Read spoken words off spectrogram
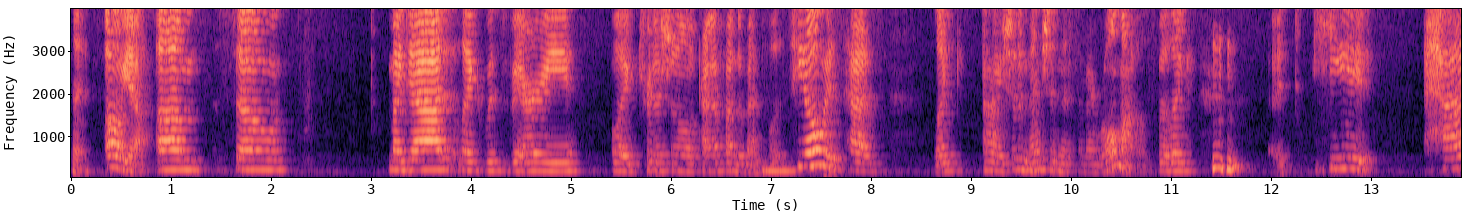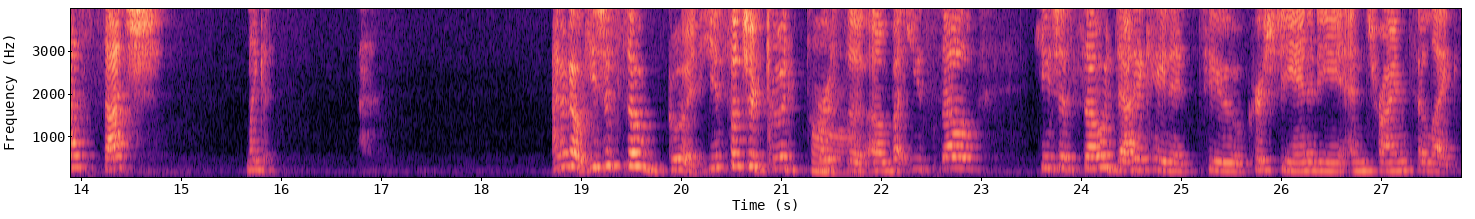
Nice. Oh yeah. Um so my dad like was very like traditional kind of fundamentalist. He always has like oh, I should have mentioned this in my role models, but like he has such like I don't know, he's just so good. He's such a good person. Um, but he's so he's just so dedicated to Christianity and trying to like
